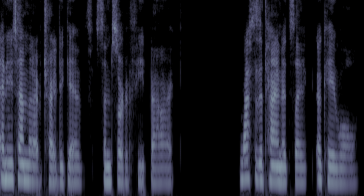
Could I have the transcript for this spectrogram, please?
anytime that I've tried to give some sort of feedback, most of the time it's like, okay, well,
